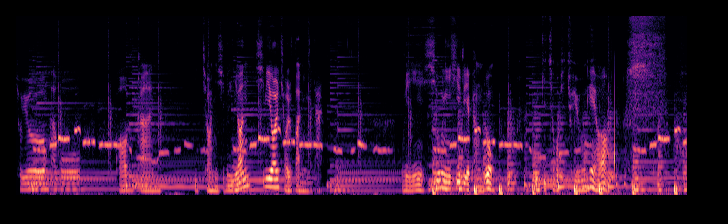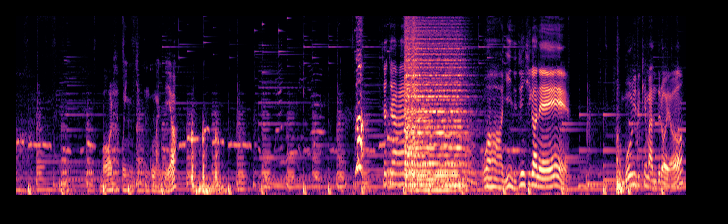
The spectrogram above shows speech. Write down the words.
조용하고 거룩한 2021년 12월 겨울밤입니다. 우리 시온이 시리의 방도 인기척 없이 조용해요. 어, 뭘 하고 있는지 궁금한데요. 짜잔! 와, 이 늦은 시간에 뭘 이렇게 만들어요?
